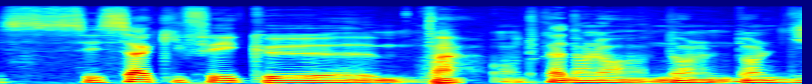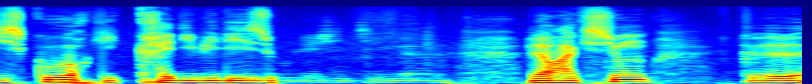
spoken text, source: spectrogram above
c'est ça qui fait que, euh, enfin, en tout cas dans, leur, dans, dans, le discours, qui crédibilise ou légitime euh, leur action, que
